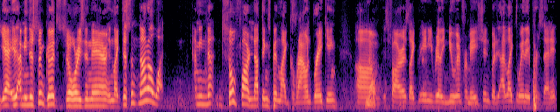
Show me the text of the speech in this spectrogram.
Yeah, it, I mean, there's some good stories in there, and like, there's not a lot. I mean, not, so far, nothing's been like groundbreaking um, No. as far as like any really new information. But I like the way they present it,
